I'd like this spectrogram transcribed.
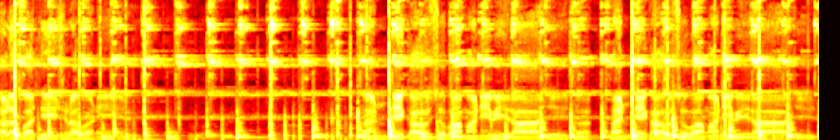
तळपती श्रवणी. कंठी कौसुभमणि विराजित कंठी कौसुभमणि विराजित.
